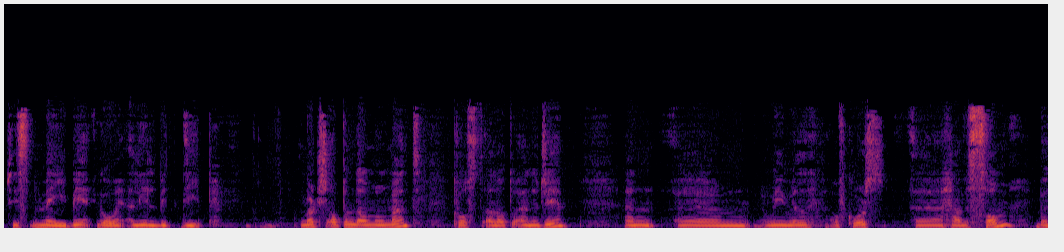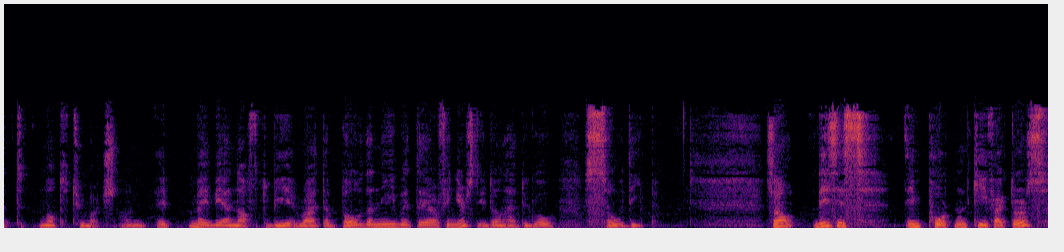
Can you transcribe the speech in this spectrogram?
she's maybe going a little bit deep. Much up and down movement cost a lot of energy and um, we will of course uh, have some but not too much. It may be enough to be right above the knee with your fingers, you don't have to go so deep. So this is important key factors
